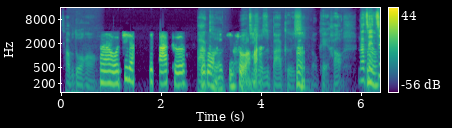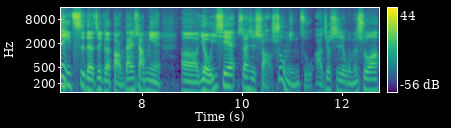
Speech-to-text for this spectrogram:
差不多哈。嗯，我记得是八颗，如果我没记错的话，记错是八颗星。嗯、OK，好，那在这一次的这个榜单上面，嗯、呃，有一些算是少数民族啊，就是我们说。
